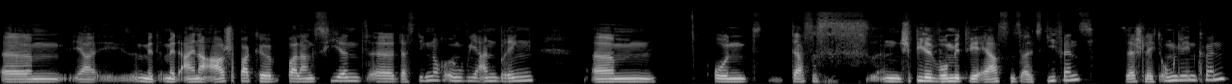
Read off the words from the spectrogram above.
ähm, ja, mit, mit einer Arschbacke balancierend äh, das Ding noch irgendwie anbringen. Ähm, und das ist ein Spiel, womit wir erstens als Defense sehr schlecht umgehen können.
